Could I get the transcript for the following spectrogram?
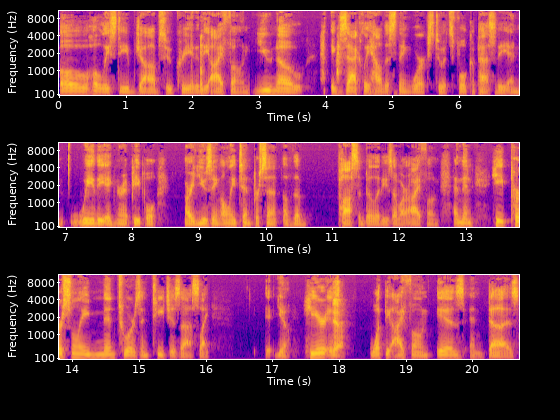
"Oh, holy Steve Jobs, who created the iPhone, you know." exactly how this thing works to its full capacity and we the ignorant people are using only 10% of the possibilities of our iPhone. And then he personally mentors and teaches us like you know, here is yeah. what the iPhone is and does.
